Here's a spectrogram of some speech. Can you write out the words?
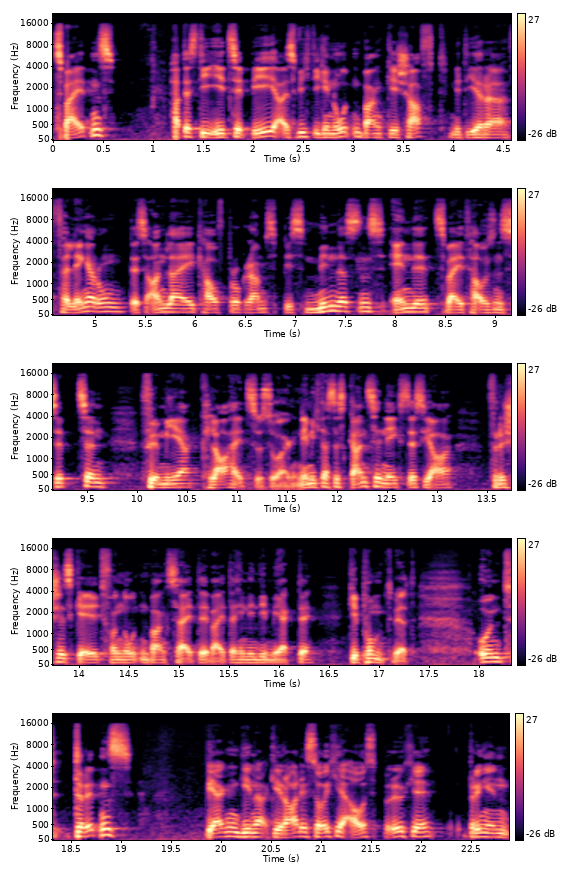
Zweitens hat es die EZB als wichtige Notenbank geschafft, mit ihrer Verlängerung des Anleihekaufprogramms bis mindestens Ende 2017 für mehr Klarheit zu sorgen, nämlich dass das ganze nächstes Jahr frisches Geld von Notenbankseite weiterhin in die Märkte gepumpt wird. Und drittens werden gerade solche Ausbrüche bringen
